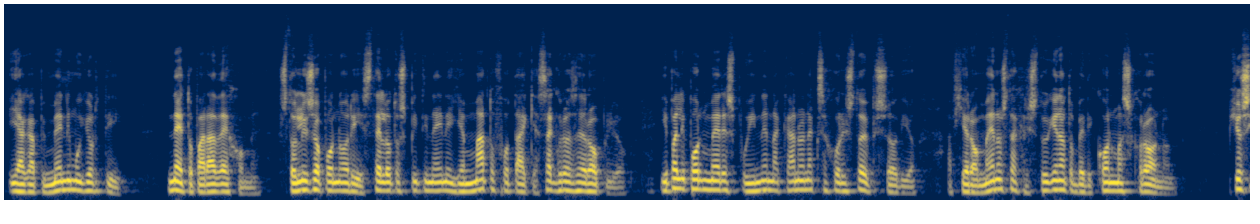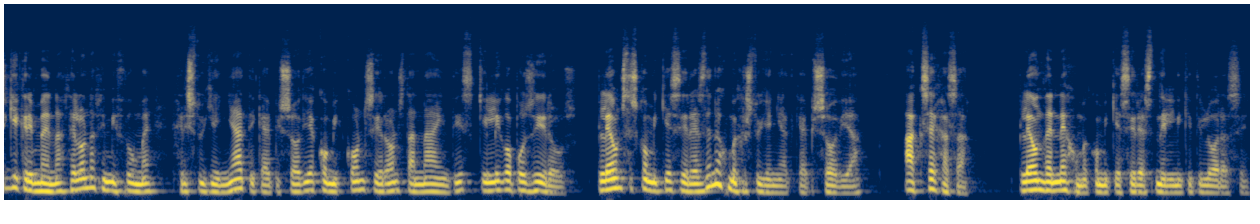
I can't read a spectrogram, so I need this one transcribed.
η αγαπημένη μου γιορτή. Ναι, το παραδέχομαι. Στολίζω από νωρίς. Θέλω το σπίτι να είναι γεμάτο φωτάκια, σαν κρουαζερόπλιο. Είπα λοιπόν μέρες που είναι να κάνω ένα ξεχωριστό επεισόδιο, αφιερωμένο στα Χριστούγεννα των παιδικών μας χρόνων. Πιο συγκεκριμένα, θέλω να θυμηθούμε χριστουγεννιάτικα επεισόδια κομικών σειρών στα 90s και λίγο από Zeros. Πλέον στις κομικές σειρές δεν έχουμε χριστουγεννιάτικα επεισόδια. Α, ξέχασα. Πλέον δεν έχουμε κομικές σειρές στην ελληνική τηλεόραση.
